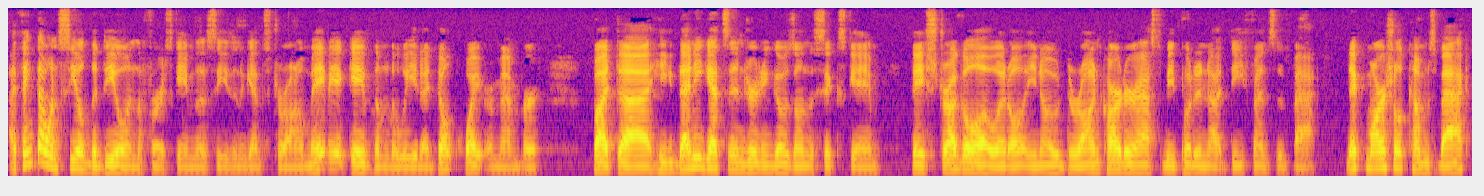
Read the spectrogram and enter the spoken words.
I think that one sealed the deal in the first game of the season against Toronto. Maybe it gave them the lead. I don't quite remember. But uh, he then he gets injured and goes on the sixth game. They struggle a little. You know, Duron Carter has to be put in that defensive back. Nick Marshall comes back.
